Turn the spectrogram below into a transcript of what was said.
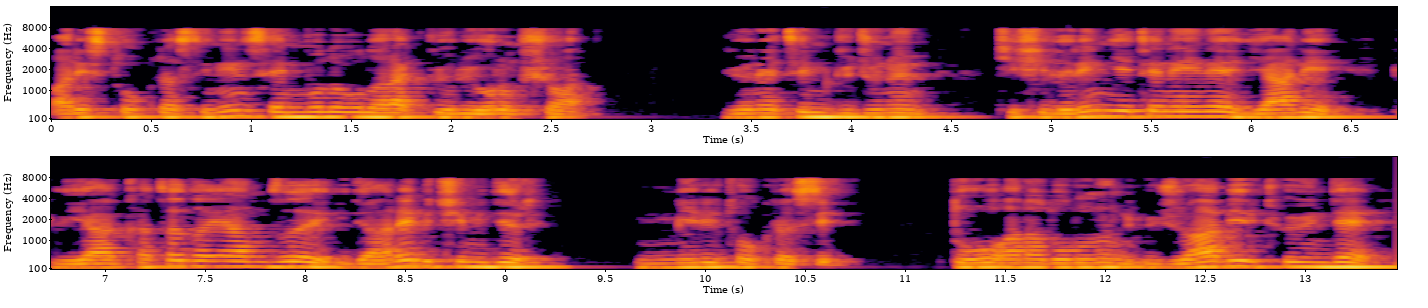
aristokrasinin sembolü olarak görüyorum şu an. Yönetim gücünün kişilerin yeteneğine yani liyakata dayandığı idare biçimidir meritokrasi. Doğu Anadolu'nun ücra bir köyünde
